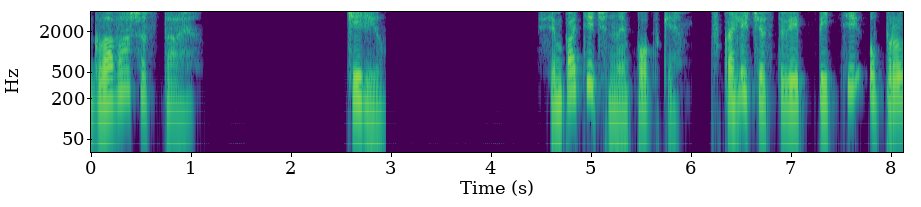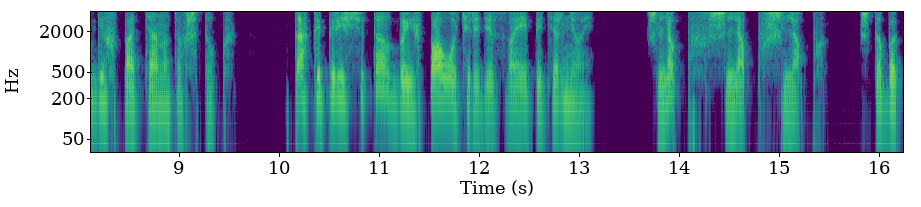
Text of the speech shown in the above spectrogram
Глава шестая. Кирилл. Симпатичные попки в количестве пяти упругих подтянутых штук. Так и пересчитал бы их по очереди своей пятерней. Шлеп, шлеп, шлеп, чтобы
